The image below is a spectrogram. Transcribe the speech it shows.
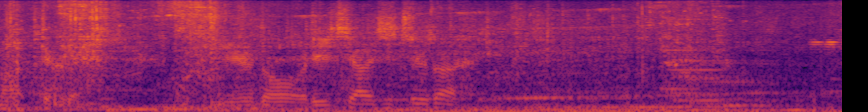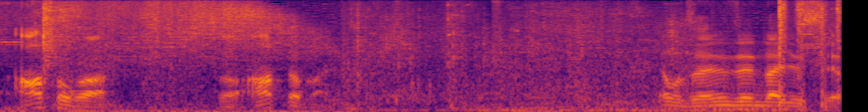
待ってくれ。誘導リチャージ中だ後がそう後が。ねでも全然大丈夫ですよ。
